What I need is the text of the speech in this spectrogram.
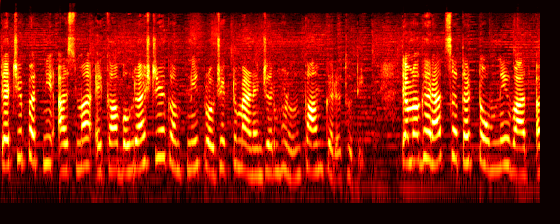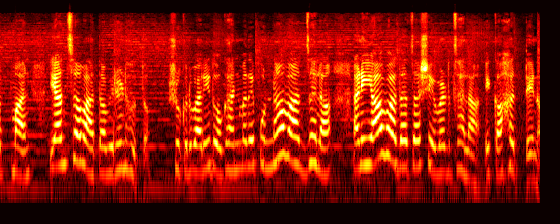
त्याची पत्नी आसमा एका बहुराष्ट्रीय कंपनीत प्रोजेक्ट मॅनेजर म्हणून काम करत होती. त्यामुळे घरात सतत टोमणे वाद अपमान यांचं वातावरण होतं. शुक्रवारी दोघांमध्ये पुन्हा वाद झाला आणि या वादाचा शेवट झाला एका हत्येनं.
